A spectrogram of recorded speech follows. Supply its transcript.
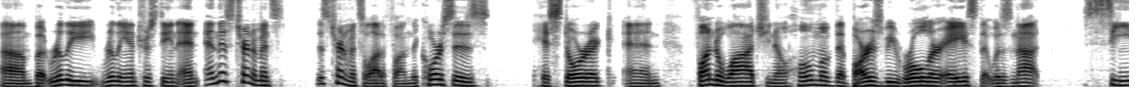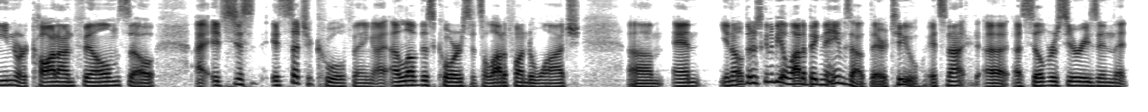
Um, but really, really interesting. And and this tournament's this tournament's a lot of fun. The course is historic and fun to watch. You know, home of the Barsby roller ace that was not seen or caught on film. So uh, it's just it's such a cool thing. I, I, love this course. It's a lot of fun to watch, um, and you know there's going to be a lot of big names out there too. It's not a, a, silver series in that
